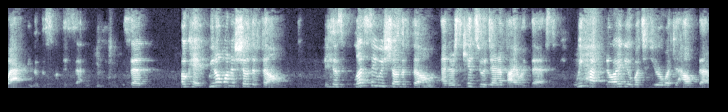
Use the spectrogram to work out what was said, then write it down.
wacky that this is what they said. They said, okay, we don't want to show the film because let's say we show the film and there's kids who identify with this we have no idea what to do or what to help them,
